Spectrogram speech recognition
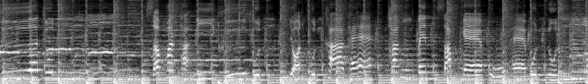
เจือจุน สมรรถนี้คือทุน ยอดคุณค่าแท้ ทั้งเป็นทรัพย์แก่ผู้แผ่บุญหนุนโล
